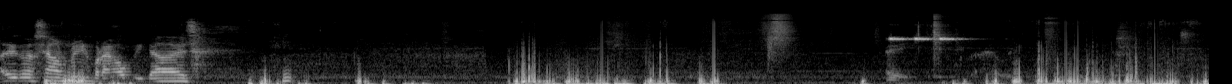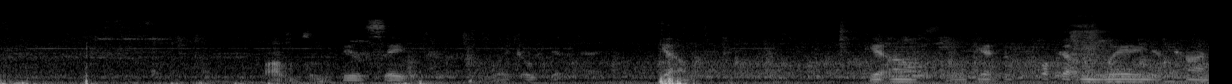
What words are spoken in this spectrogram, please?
I ain't gonna sound mean, but I hope he dies. hey. Follow so you feel safe. Like, go get, get on. Get on. Get the fuck out of my way, you cunt.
